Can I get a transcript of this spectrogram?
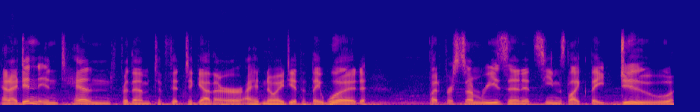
and I didn't intend for them to fit together. I had no idea that they would, but for some reason it seems like they do.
